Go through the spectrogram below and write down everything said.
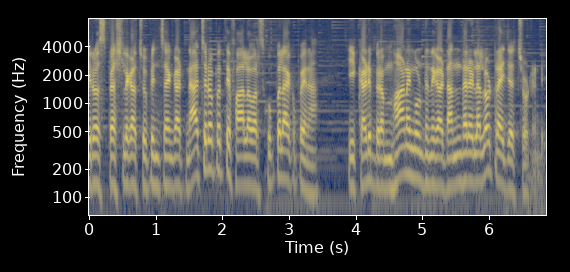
ఈరోజు స్పెషల్గా చూపించాం కాబట్టి న్యాచురోపతి ఫాలోవర్స్ ఉప్పు లేకపోయినా ఈ కడి బ్రహ్మాండంగా ఉంటుంది కాబట్టి అందరిళ్ళలో ట్రై చేసి చూడండి.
